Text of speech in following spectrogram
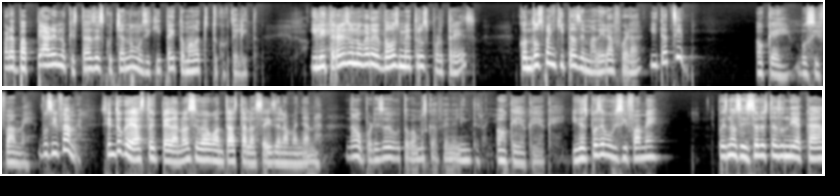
para papear en lo que estás escuchando musiquita y tomándote tu coctelito. Y literal es un lugar de dos metros por tres, con dos banquitas de madera afuera y that's it. Ok, busifame. Busifame. Siento que ya estoy peda, no si voy a aguantar hasta las 6 de la mañana. No, por eso tomamos café en el Inter. Ok, ok, ok. Y después de busifame, Pues no sé, si solo estás un día acá,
